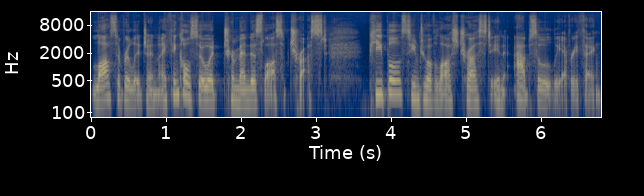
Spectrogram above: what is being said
loss of religion. I think also a tremendous loss of trust. People seem to have lost trust in absolutely everything.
